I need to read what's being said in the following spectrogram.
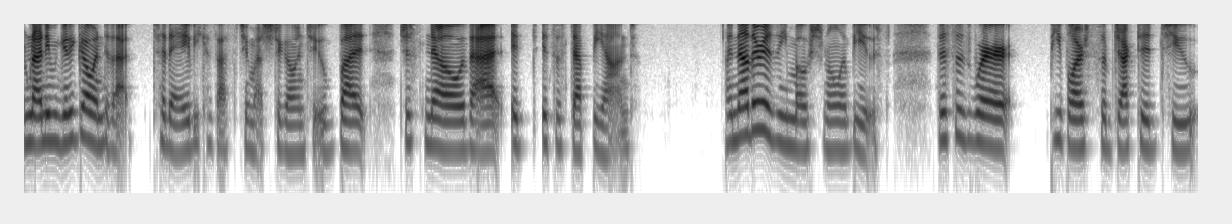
I'm not even going to go into that today because that's too much to go into, but just know that it, it's a step beyond. Another is emotional abuse. This is where people are subjected to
